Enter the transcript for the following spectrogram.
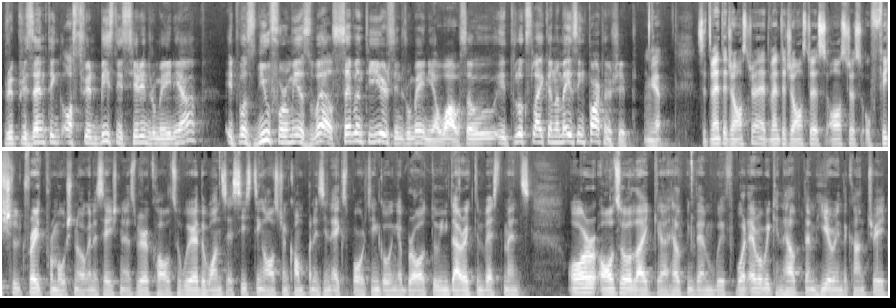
representing Austrian business here in Romania. It was new for me as well. 70 years in Romania. Wow. So it looks like an amazing partnership. Yeah. It's Advantage Austria. Advantage Austria is Austria's official trade promotion organization, as we are called. So we are the ones assisting Austrian companies in exporting, going abroad, doing direct investments, or also like uh, helping them with whatever we can help them here in the country,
